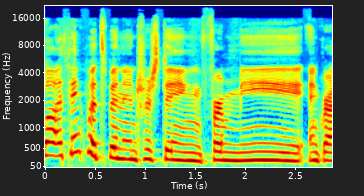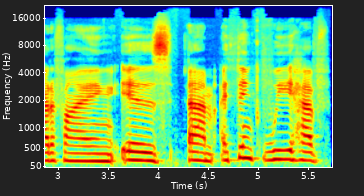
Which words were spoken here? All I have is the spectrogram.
Well, I think what's been interesting for me and gratifying is um, I think we have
